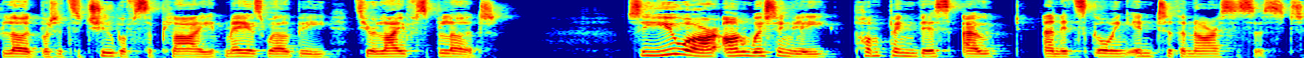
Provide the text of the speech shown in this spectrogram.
blood, but it's a tube of supply. It may as well be it's your life's blood. So you are unwittingly pumping this out and it's going into the narcissist.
